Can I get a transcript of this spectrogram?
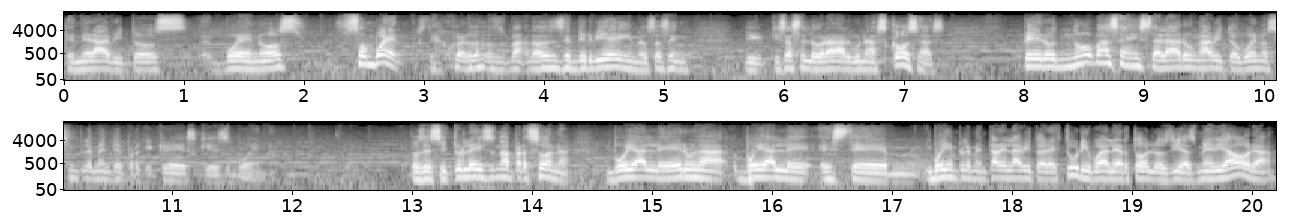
tener hábitos buenos son buenos, ¿de acuerdo? Nos, hacen sentir bien y nos hacen quizás lograr algunas cosas, pero no vas a instalar un hábito bueno simplemente porque crees que es bueno. Entonces, si tú le dices a una persona, voy a leer una, voy a leer, este, voy a implementar el hábito de lectura y voy a leer todos los días media hora,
